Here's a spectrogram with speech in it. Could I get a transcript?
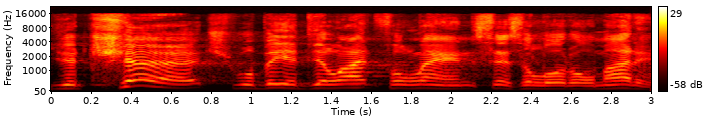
your church will be a delightful land, says the Lord Almighty.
